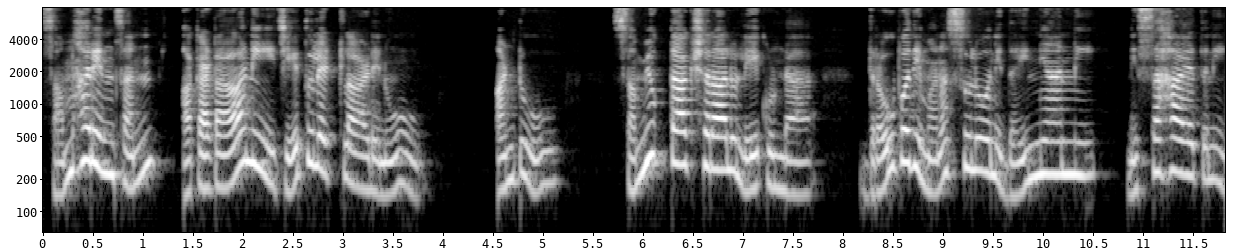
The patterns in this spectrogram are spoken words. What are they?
సంహరించన్ అకటా నీ చేతులెట్లాడెను అంటూ సంయుక్తాక్షరాలు లేకుండా ద్రౌపది మనస్సులోని దైన్యాన్ని నిస్సహాయతని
